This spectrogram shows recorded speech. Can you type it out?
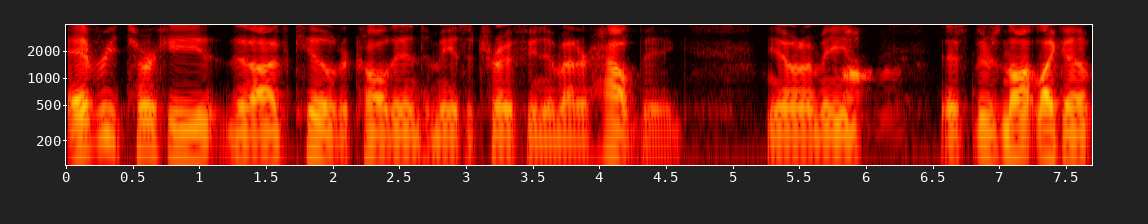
every turkey that I've killed or called in to me is a trophy no matter how big. You know what I mean? There's there's not like a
